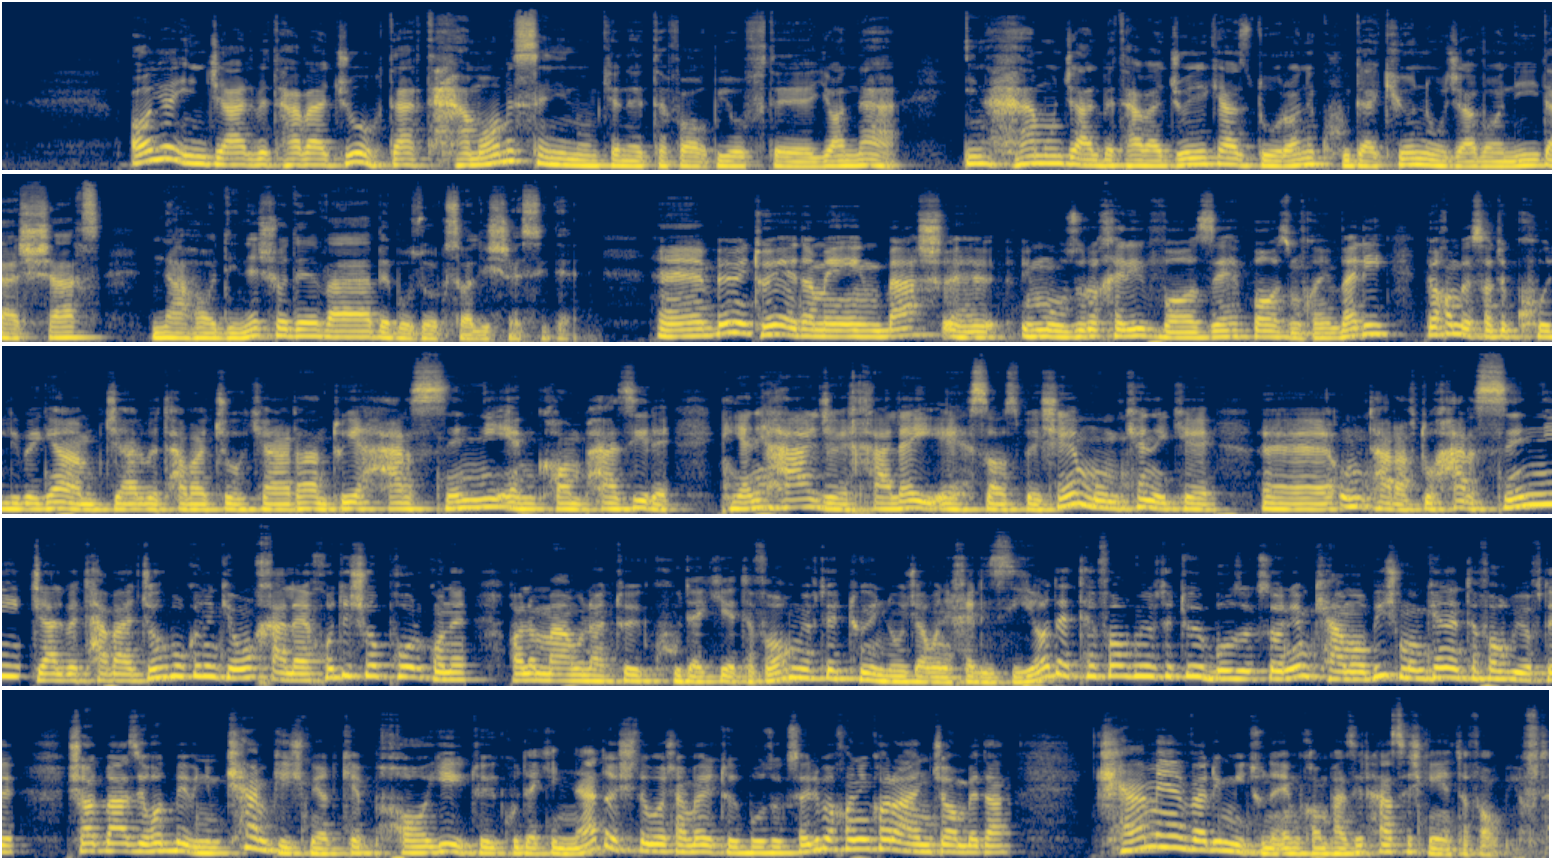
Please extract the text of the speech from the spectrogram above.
آیا این جلب توجه در تمام سنین ممکن اتفاق بیفته یا نه؟ این همون جلب توجهی که از دوران کودکی و نوجوانی در شخص نهادینه شده و به بزرگسالیش رسیده. ببین توی ادامه این بخش این موضوع رو خیلی واضح باز می‌کنیم. ولی بخوام به صورت کلی بگم جلب توجه کردن توی هر سنی امکان پذیره یعنی هر جای خلایی احساس بشه ممکنه که اون طرف تو هر سنی جلب توجه بکنه که اون خلای خودش رو پر کنه. حالا معمولا توی کودکی اتفاق میفته توی نوجوانی خیلی زیاد اتفاق میفته توی بزرگسالی هم کمابیش ممکن اتفاق بیفته. شاید بعضی وقت ببینیم کم پیش میاد که پایه توی کودکی نداشته باشن ولی توی بزرگسالی بخوان این کار رو انجام بدن. کمه ولی می‌تونه امکان پذیر هستش که این اتفاق بیفته.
